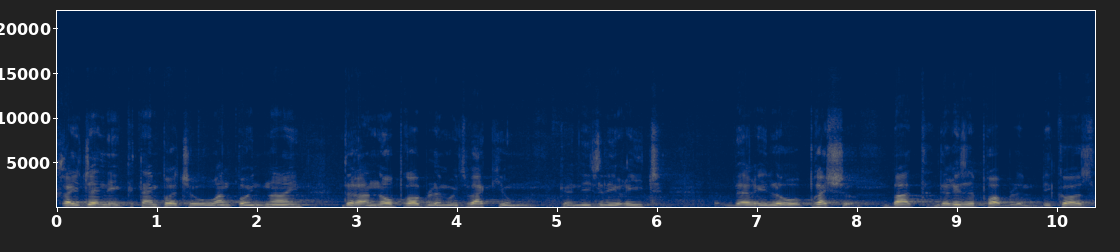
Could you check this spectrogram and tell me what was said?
cryogenic temperature 1.9, there are no problem with vacuum, can easily reach very low pressure. But there is a problem because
